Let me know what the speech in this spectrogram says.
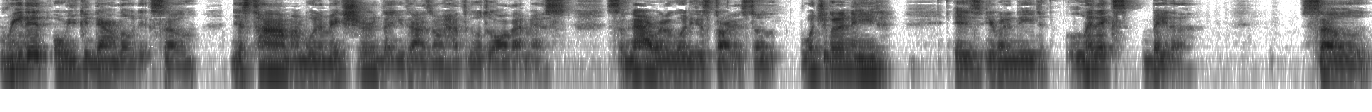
read it or you can download it. So this time, I'm going to make sure that you guys don't have to go through all that mess. So now we're going to go ahead and get started. So what you're going to need is you're going to need Linux Beta. So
